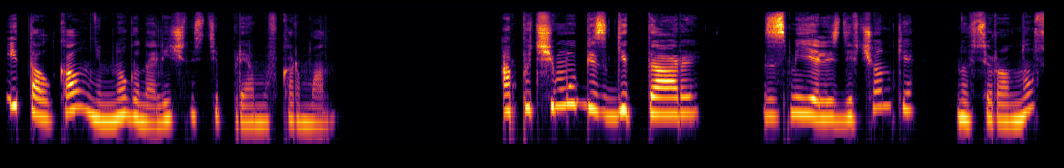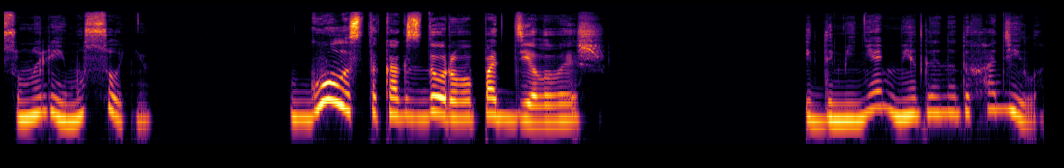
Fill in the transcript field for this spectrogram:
и толкал немного наличности прямо в карман. «А почему без гитары?» — засмеялись девчонки, но все равно сунули ему сотню. «Голос-то как здорово подделываешь!» И до меня медленно доходило.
